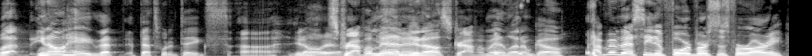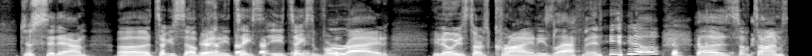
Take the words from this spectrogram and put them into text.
Well, that, you know, hey, that if that's what it takes, uh, you know, oh, yeah. strap him yeah, in, man. you know, strap him in, let him go. I remember that scene in Ford versus Ferrari. Just sit down, uh, tuck yourself yeah. in. He takes he takes him for a ride, you know, he starts crying, he's laughing. You know, uh, sometimes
